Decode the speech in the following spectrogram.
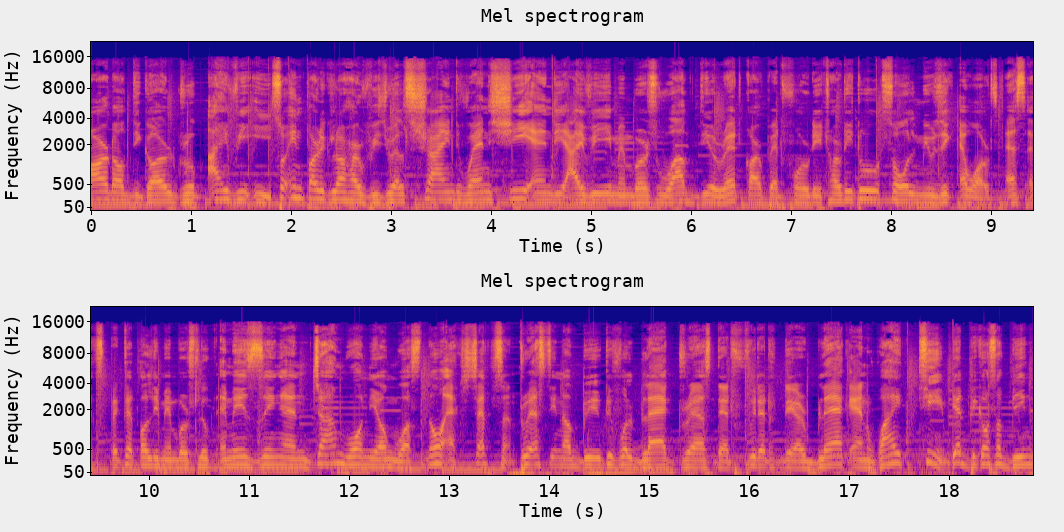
part of the girl group IVE. So in particular, her visuals shined when she and the IVE members walked the red carpet for the 32 Seoul Music Awards. As expected, all the members looked amazing and Jang Won Young was no exception. Dressed in a beautiful black dress that fitted their black and white theme. Yet because of being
